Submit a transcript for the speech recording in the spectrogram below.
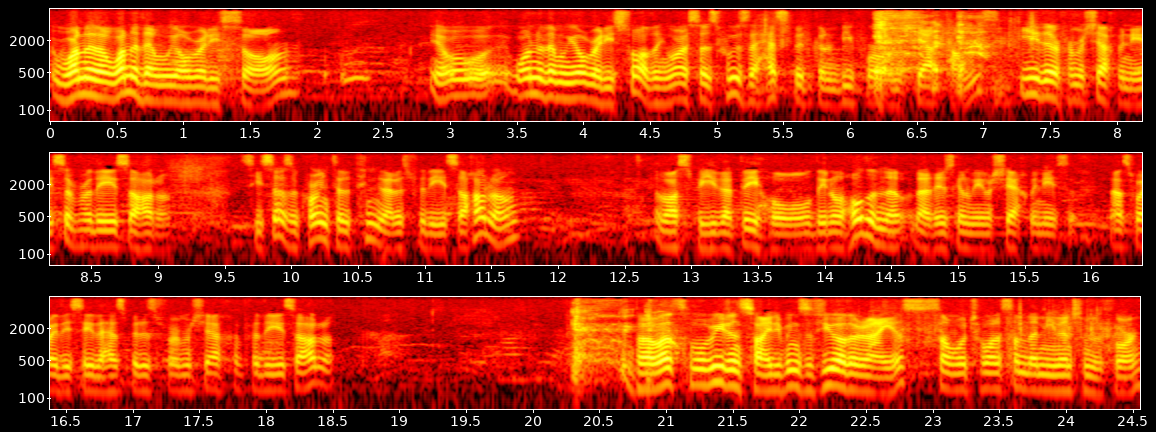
one of the, one of them we already saw. You know, one of them we already saw. The Gemara says, "Who's the hesped going to be for when Mashiach comes? Either for Mashiach ben Yosef or the Yisahara." So he says, according to the opinion that is for the Yisahara, must be that they hold. They don't hold them that, that there's going to be a Mashiach ben Yosef. That's why they say the hesped is for Mashiach for the Yisahara. But let's we'll read inside. He brings a few other ayahs, some which one some that he mentioned before.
